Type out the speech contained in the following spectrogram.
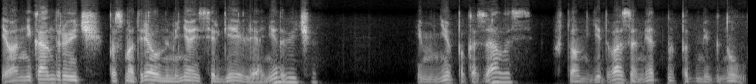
Иван Никандрович посмотрел на меня и Сергея Леонидовича, и мне показалось, что он едва заметно подмигнул.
